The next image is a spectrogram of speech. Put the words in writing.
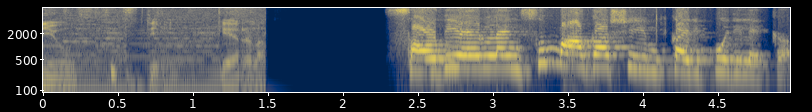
News sixteen Kerala. സൗദി എയർലൈൻസും ആകാശയും കരിപ്പൂരിലേക്ക്.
